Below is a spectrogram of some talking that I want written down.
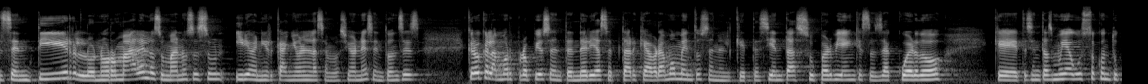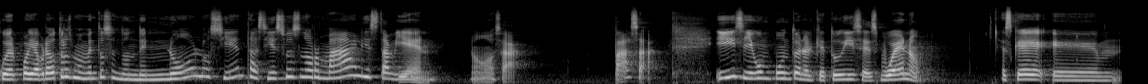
sentir, lo normal en los humanos es un ir y venir cañón en las emociones, entonces creo que el amor propio es entender y aceptar que habrá momentos en el que te sientas súper bien, que estés de acuerdo, que te sientas muy a gusto con tu cuerpo y habrá otros momentos en donde no lo sientas y eso es normal y está bien, ¿no? O sea, pasa. Y si llega un punto en el que tú dices, bueno, es que em,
